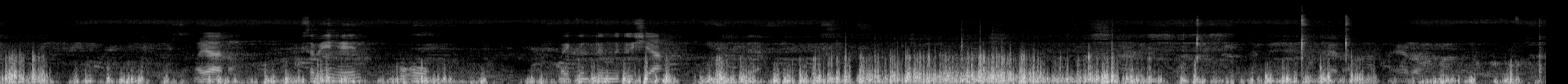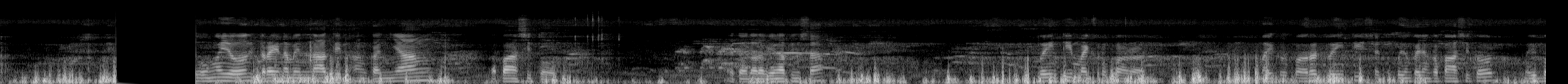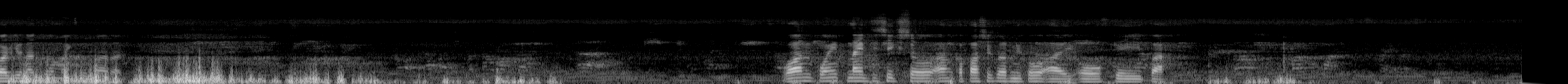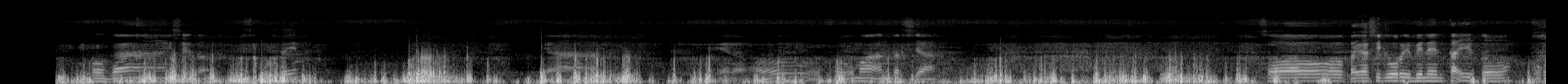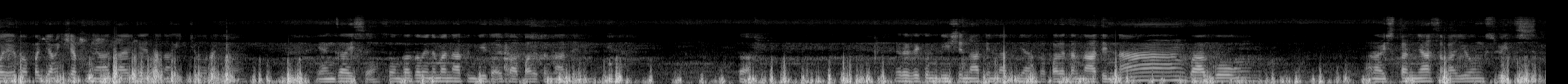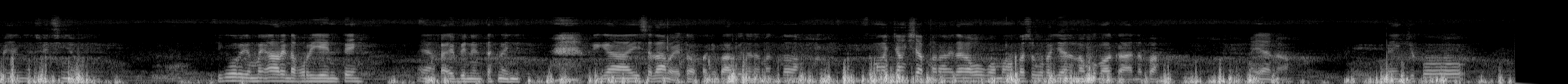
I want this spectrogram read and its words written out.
ayan oh. sabihin buo may continuity siya ayan oh. oh. So ngayon, try namin natin ang kanyang capacitor. Ito nalagay natin sa 20 microfarad. Microfarad 20, set po yung kanyang capacitor. May value na 2 microfarad. .96 so ang capacitor nito ay okay pa. Oh guys, ito. Isa ko rin. Yan. Yan. Oh, so umaandar siya. So, kaya siguro ibinenta ito o kaya ipapa-junk shop niya dahil ganito lang itsura niyo. Yan guys, oh. So, ang gagawin naman natin dito ay papalitan natin. Ito. I-recondition natin lahat yan. Papalitan natin ng bagong ano stand niya saka yung switch ayan yung switch niyo siguro yung may-ari na kuryente ayan kaya binenta na niya. Guys salamat. Ito panibago na naman to. Sa mga junk shop marami tayo nakukuha mga basura dyan na gumagana pa. Ayan oh. thank you po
